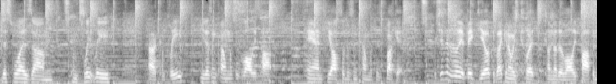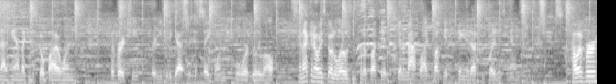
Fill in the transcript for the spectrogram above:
this was um, completely uh, complete. He doesn't come with his lollipop, and he also doesn't come with his bucket, which isn't really a big deal because I can always put another lollipop in that hand. I can just go buy one. They're very cheap. They're easy to get. Just a fake one will work really well. And I can always go to Lowe's and put a bucket, get a matte black bucket, paint it up, and put it in his hands. However,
